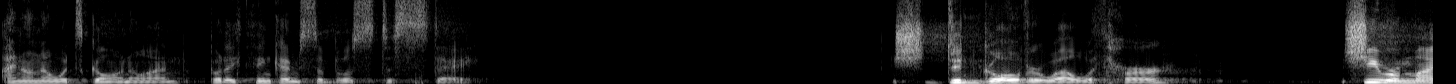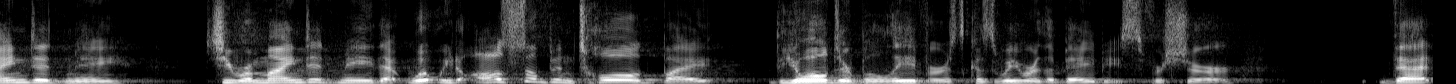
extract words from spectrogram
I don't know what's going on, but I think I'm supposed to stay. She didn't go over well with her. She reminded me, she reminded me that what we'd also been told by the older believers, because we were the babies for sure, that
